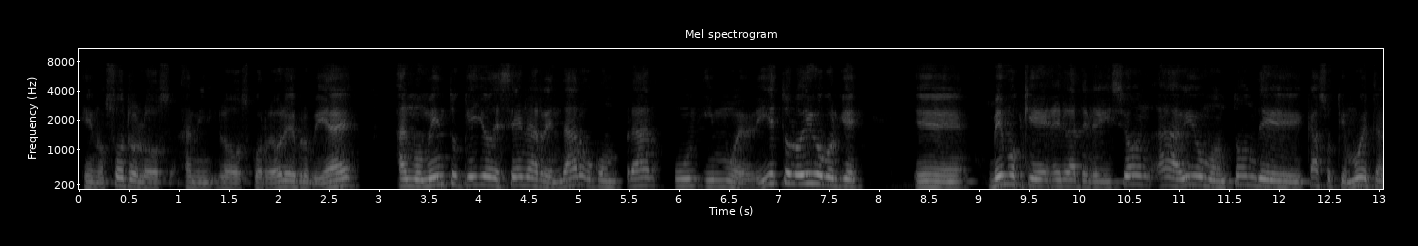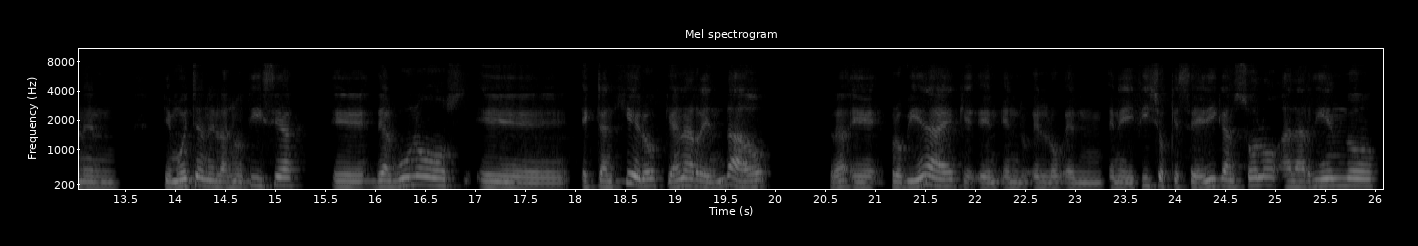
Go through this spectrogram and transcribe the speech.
en nosotros los, los corredores de propiedades al momento que ellos deseen arrendar o comprar un inmueble? Y esto lo digo porque eh, vemos que en la televisión ha habido un montón de casos que muestran en, que muestran en las noticias eh, de algunos eh, extranjeros que han arrendado propiedades que en, edificios que se dedican solo al arriendo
